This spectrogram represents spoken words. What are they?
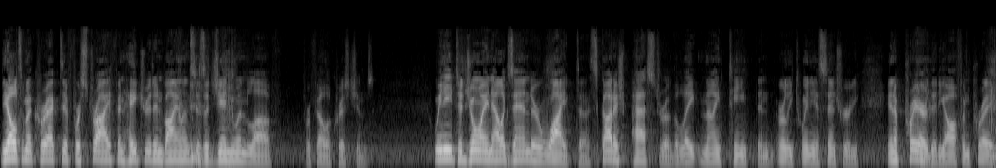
The ultimate corrective for strife and hatred and violence is a genuine love for fellow Christians. We need to join Alexander Whyte, a Scottish pastor of the late 19th and early 20th century, in a prayer that he often prayed.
